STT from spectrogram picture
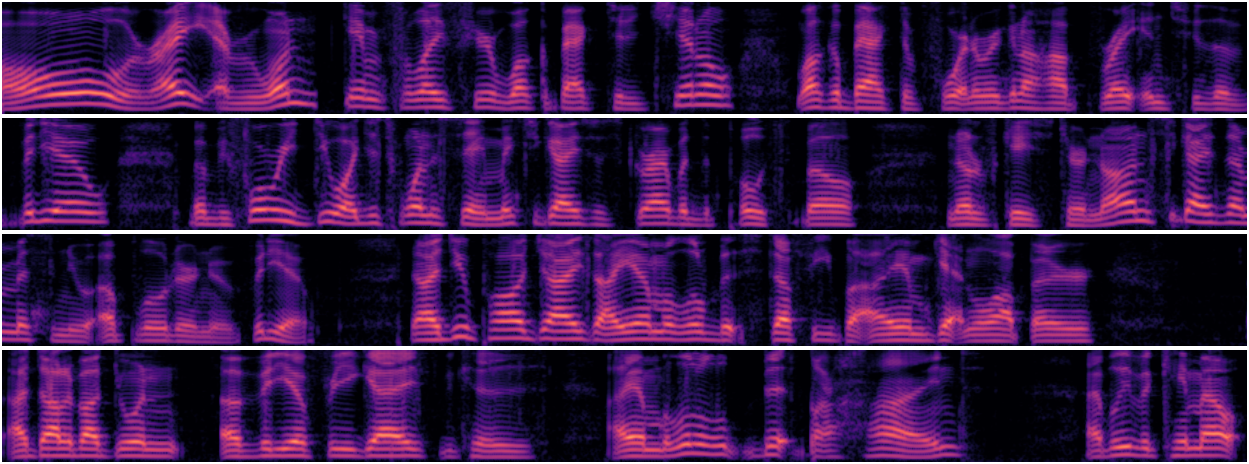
Alright everyone, Gaming for Life here, welcome back to the channel, welcome back to Fortnite, we're gonna hop right into the video, but before we do, I just want to say, make sure you guys subscribe with the post bell notifications turned on, so you guys never miss a new upload or a new video. Now I do apologize, I am a little bit stuffy, but I am getting a lot better. I thought about doing a video for you guys, because I am a little bit behind, I believe it came out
